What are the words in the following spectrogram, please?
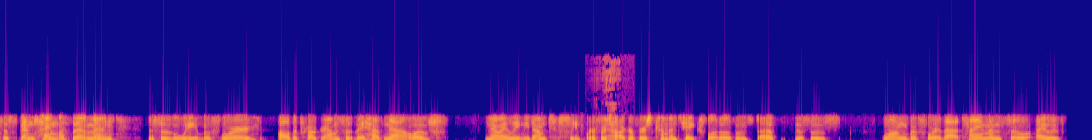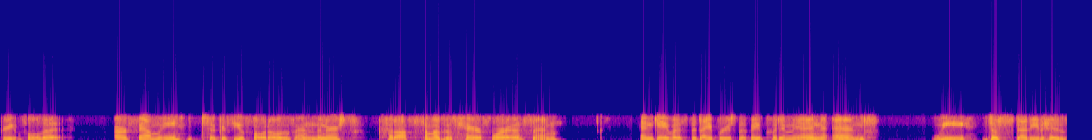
to spend time with him, and this was way before all the programs that they have now of now I lay me down to sleep where photographers come and take photos and stuff. This was long before that time and so I was grateful that our family took a few photos and the nurse cut off some of his hair for us and and gave us the diapers that they put him in and we just studied his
